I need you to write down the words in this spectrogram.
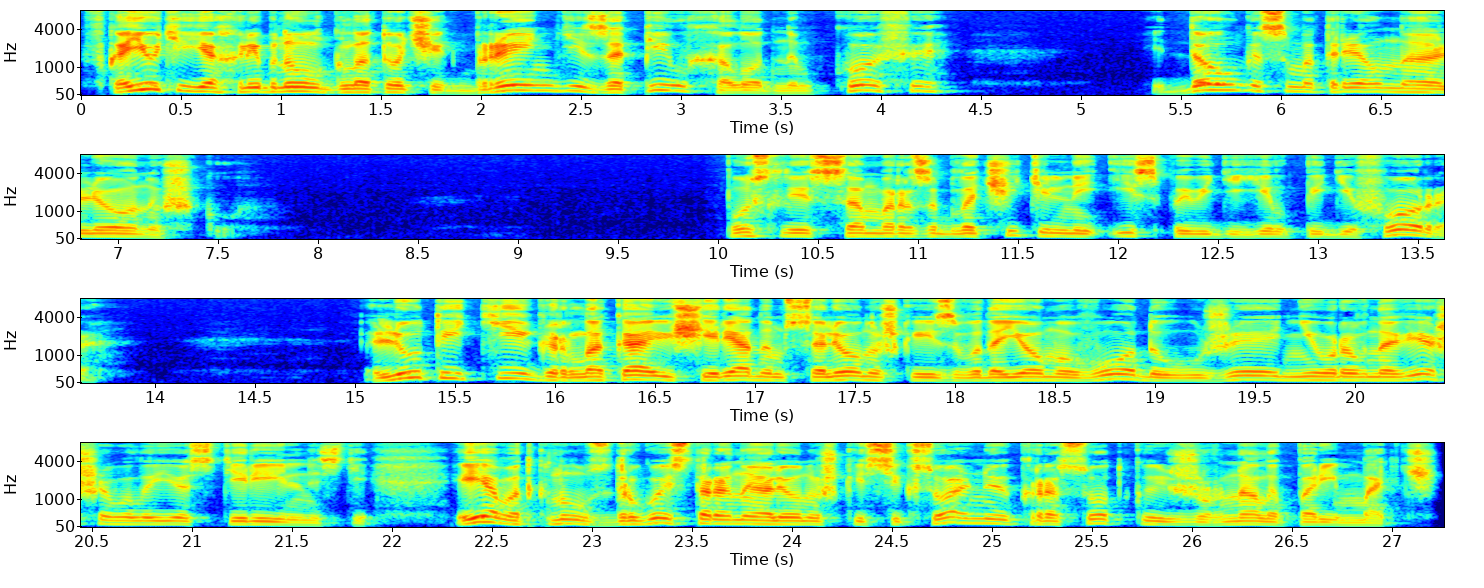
В каюте я хлебнул глоточек бренди, запил холодным кофе и долго смотрел на Аленушку. После саморазоблачительной исповеди Елпидифора лютый тигр, лакающий рядом с Аленушкой из водоема воду, уже не уравновешивал ее стерильности, и я воткнул с другой стороны Аленушки сексуальную красотку из журнала «Пари матч».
